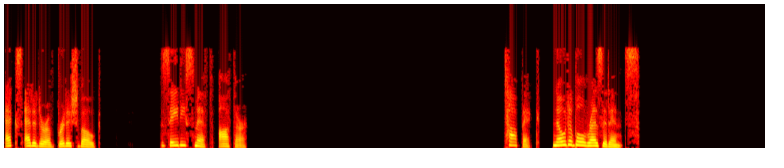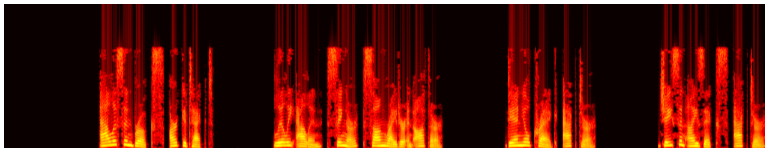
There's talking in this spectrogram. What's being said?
ex-editor of British Vogue. Zadie Smith, author. Topic. Notable residents. Alison Brooks, architect. Lily Allen, singer, songwriter and author. Daniel Craig, actor. Jason Isaacs, actor.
